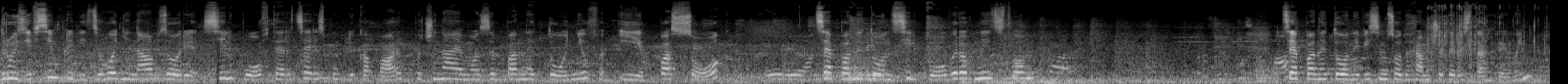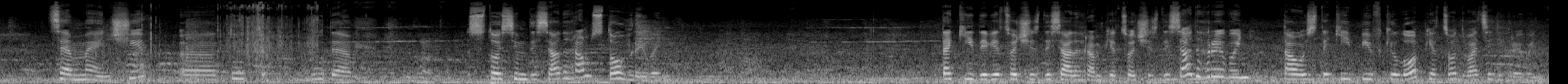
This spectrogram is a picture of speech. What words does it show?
Друзі, всім привіт! Сьогодні на обзорі Сільпо в ТРЦ Республіка Парк. Починаємо з панетонів і пасок. Це панетон Сільпо виробництво. Це панетони 800 грам 400 гривень. Це менші. Е, Тут буде 170 грам 100 гривень. Такі 960 грам 560 гривень. Та ось такі пів кіло 520 гривень.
